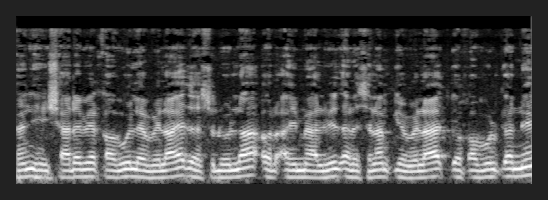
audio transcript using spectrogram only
ہاں جی یعنی اشارہ بے قبول ولایت رسول اللہ اور ام الود علیہ السلام کی ولایت کو قبول کرنے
